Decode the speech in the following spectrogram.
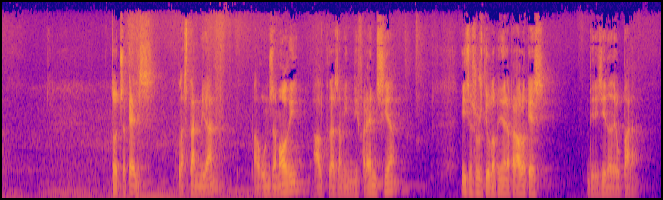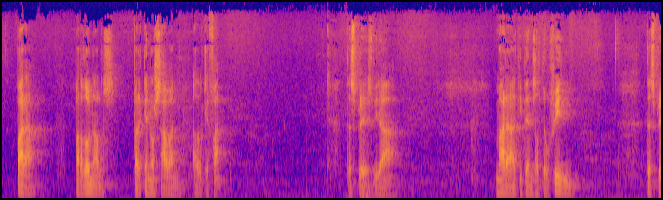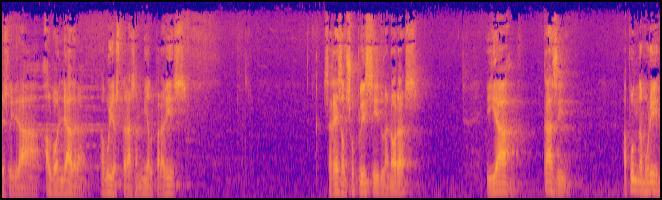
Tots aquells l'estan mirant, alguns amb odi, altres amb indiferència, i Jesús diu la primera paraula que és dirigida a Déu Pare. Pare, perdona'ls perquè no saben el que fan. Després dirà, mare, aquí tens el teu fill. Després li dirà al bon lladre, avui estaràs amb mi al paradís segueix el suplici durant hores i ja quasi a punt de morir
